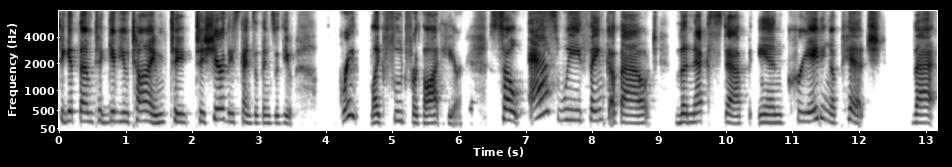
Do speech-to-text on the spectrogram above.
to get them to give you time to to share these kinds of things with you? Great like food for thought here. So as we think about the next step in creating a pitch, that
